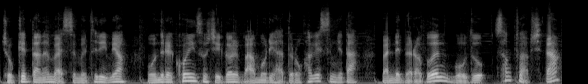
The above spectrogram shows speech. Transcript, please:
좋겠다는 말씀을 드리며 오늘의 코인 소식을 마무리하도록 하겠습니다. 만렙 여러분 모두 성투합시다.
